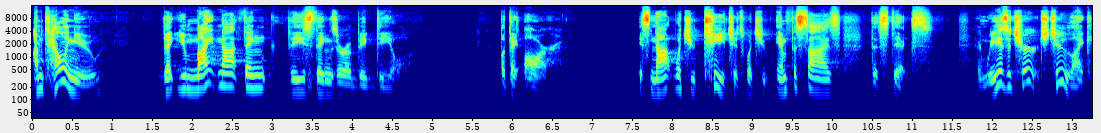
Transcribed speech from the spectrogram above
I'm telling you that you might not think these things are a big deal, but they are. It's not what you teach, it's what you emphasize that sticks. And we as a church, too, like,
